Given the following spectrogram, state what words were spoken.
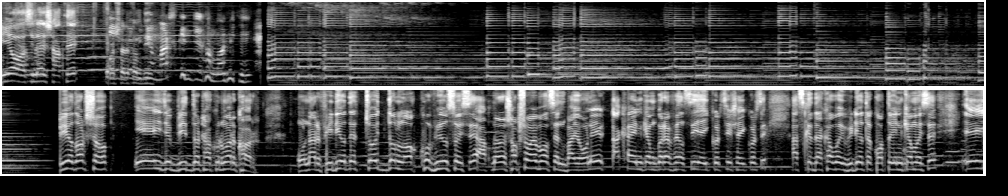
নিয়েও আসি না সাথে। পয়সা এরকম দিই প্রিয় দর্শক এই যে বৃদ্ধ ঠাকুরমার ঘর ওনার ভিডিওতে চোদ্দ লক্ষ ভিউজ হয়েছে আপনারা সবসময় বলছেন ভাই অনেক টাকা ইনকাম করে ফেলছি এই করছি সেই করছি। আজকে দেখাবো এই ভিডিওতে কত ইনকাম হয়েছে এই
